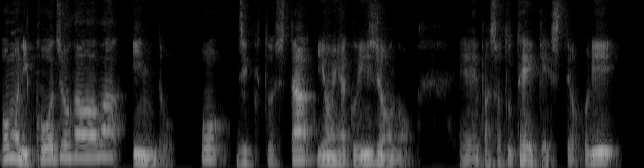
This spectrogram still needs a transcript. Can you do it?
主に工場側はインドを軸とした400以上のえー場所と提携しており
